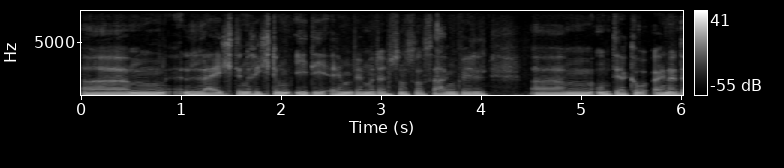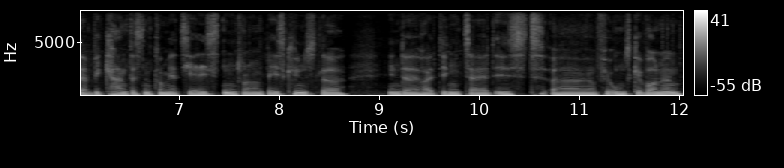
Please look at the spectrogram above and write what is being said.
ähm, leicht in Richtung EDM, wenn man das schon so sagen will, ähm, und der, einer der bekanntesten, kommerziellsten Drum Bass Künstler in der heutigen Zeit ist äh, für uns gewonnen.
